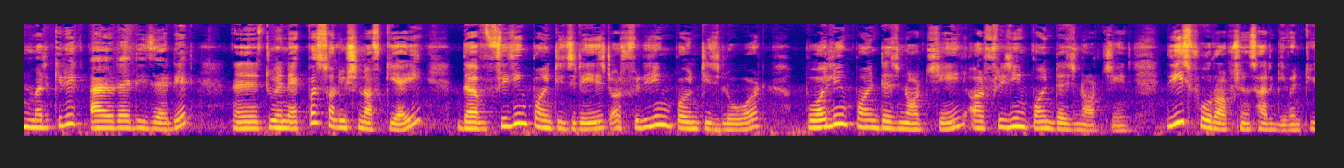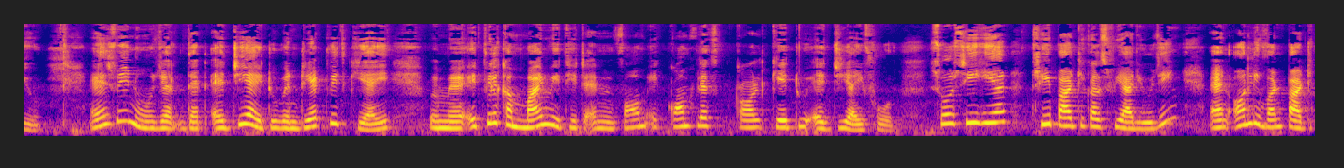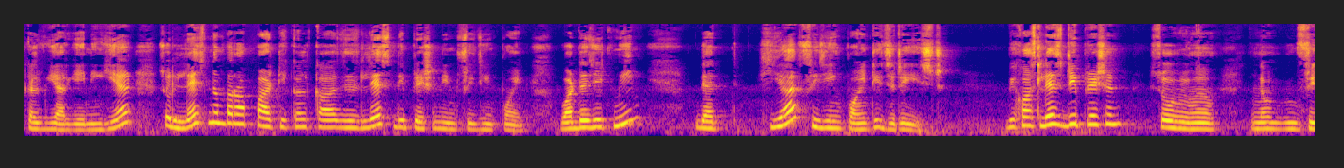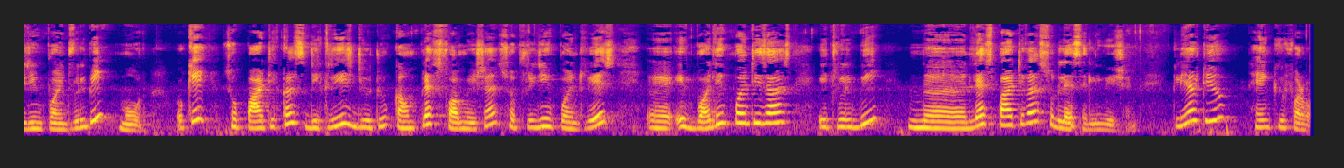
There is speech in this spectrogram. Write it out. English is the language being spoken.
mercuric iodide is added uh, to an aqueous solution of KI, the freezing point is raised or freezing point is lowered, boiling point does not change or freezing point does not change. These four options are given to you. As we know that, that HgI2 when react with KI, um, it will combine with it and form a complex called K2HgI4. So see here three particles we are using and only one particle we are gaining here. So less number of particles causes less depression in freezing point. What does it mean? That here freezing point is raised because less depression so uh, freezing point will be more. Okay? So particles decrease due to complex formation. So freezing point raised uh, if boiling point is asked it will be uh, less particles so less elevation. Clear to you? Thank you for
